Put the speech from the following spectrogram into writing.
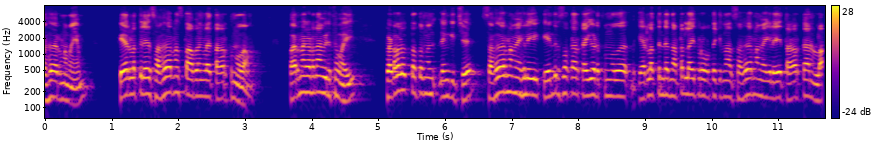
സഹകരണ നയം കേരളത്തിലെ സഹകരണ സ്ഥാപനങ്ങളെ തകർക്കുന്നതാണ്. ഭരണഘടനാ വിരുദ്ധമായി ഫെഡറൽ തത്വങ്ങൾ ലംഘിച്ച് സഹകരണ മേഖലയിൽ കേന്ദ്ര സർക്കാർ കൈകടത്തുന്നത് കേരളത്തിന്റെ നട്ടലായി പ്രവർത്തിക്കുന്ന സഹകരണ മേഖലയെ തകർക്കാനുള്ള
